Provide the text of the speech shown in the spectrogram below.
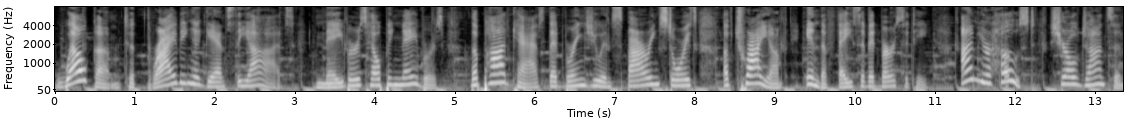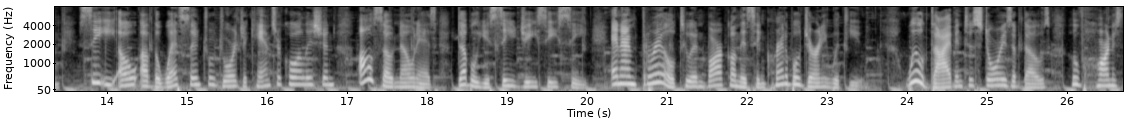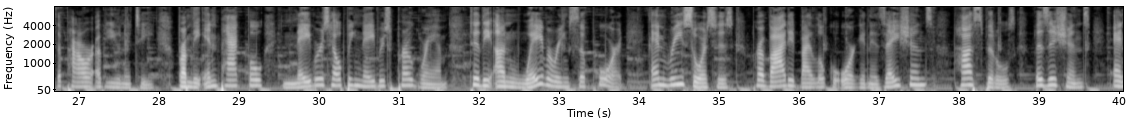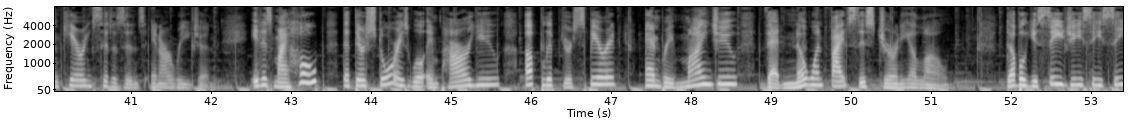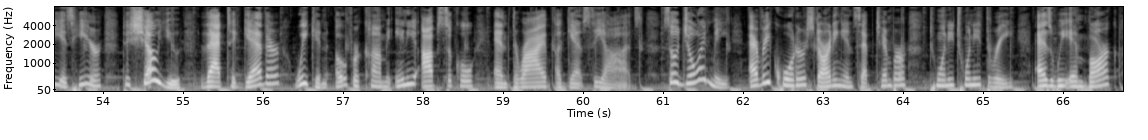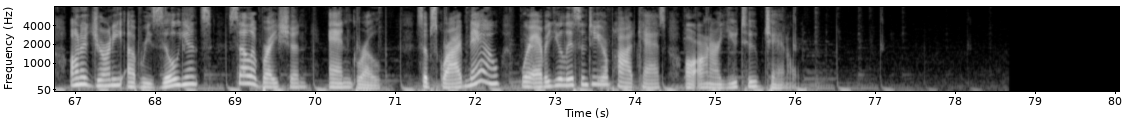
Welcome to Thriving Against the Odds Neighbors Helping Neighbors, the podcast that brings you inspiring stories of triumph in the face of adversity. I'm your host, Cheryl Johnson, CEO of the West Central Georgia Cancer Coalition, also known as WCGCC, and I'm thrilled to embark on this incredible journey with you. We'll dive into stories of those who've harnessed the power of unity, from the impactful Neighbors Helping Neighbors program to the unwavering support and resources provided by local organizations, hospitals, physicians, and caring citizens in our region. It is my hope that their stories will empower you, uplift your spirit, and remind you that no one fights this journey alone. WCGCC is here to show you that together we can overcome any obstacle and thrive against the odds. So join me every quarter starting in September 2023 as we embark on a journey of resilience, celebration, and growth. Subscribe now wherever you listen to your podcast or on our YouTube channel.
